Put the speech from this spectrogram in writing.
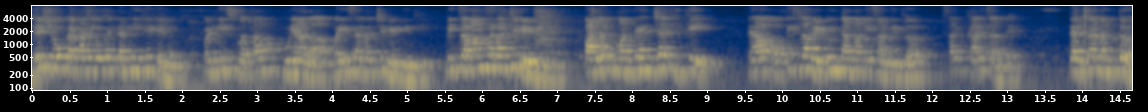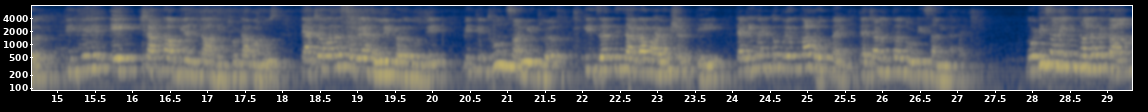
जे शो करणारे लोक आहेत त्यांनी इथे केलं. पण मी स्वतः पुण्याला बहीर साहेबांची भेट घेतली. मी चव्हाण साहेबांची भेट घेतली. पालकमंत्र्यांच्या इथे त्या ऑफिसला भेटून त्यांना मी सांगितलं साहेब काय चाललंय? त्याच्यानंतर तिथे एक शाखा अभियंता आहे छोटा माणूस. त्याच्यावरच सगळे हल्ले करत होते. मी तिथून सांगितलं की जर ती जागा वाढू शकते त्या ठिकाणी तो प्रयोग का होत नाही? त्याच्यानंतर नोटिसा निघाल्या नोटिसा निघून झालं का काम?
